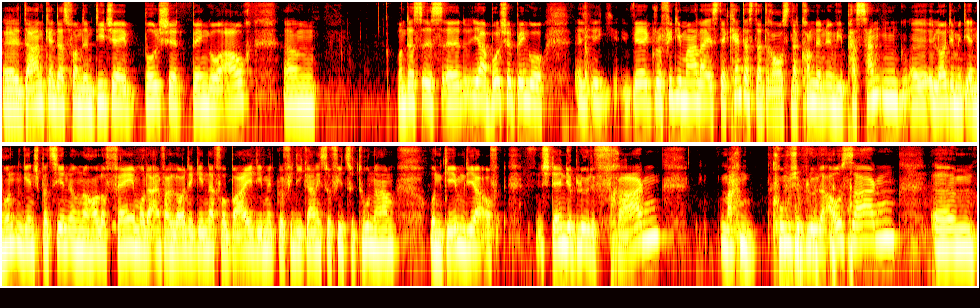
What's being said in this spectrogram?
Äh, Dan kennt das von dem DJ Bullshit Bingo auch. Ähm, und das ist, äh, ja, Bullshit-Bingo. Äh, wer Graffiti-Maler ist, der kennt das da draußen. Da kommen dann irgendwie Passanten, äh, Leute mit ihren Hunden gehen spazieren in irgendeiner Hall of Fame oder einfach Leute gehen da vorbei, die mit Graffiti gar nicht so viel zu tun haben und geben dir auf, stellen dir blöde Fragen, machen komische, blöde Aussagen. ähm,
